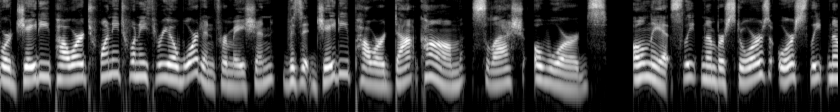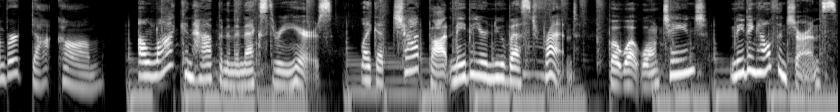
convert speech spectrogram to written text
For JD Power 2023 award information, visit jdpower.com/awards. Only at Sleep Number stores or sleepnumber.com. A lot can happen in the next three years. Like a chatbot may be your new best friend. But what won't change? Needing health insurance.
